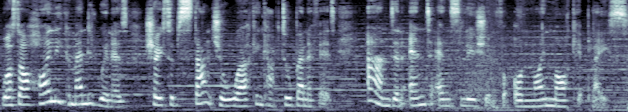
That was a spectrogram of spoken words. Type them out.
whilst our highly commended winners show substantial working capital benefits and an end to end solution for online marketplace.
